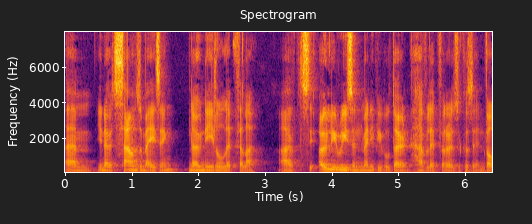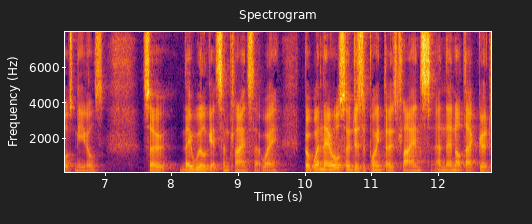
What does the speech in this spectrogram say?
Um, you know, it sounds amazing. No needle lip filler. I've, it's the only reason many people don't have lip filler is because it involves needles. So they will get some clients that way. But when they also disappoint those clients and they're not that good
